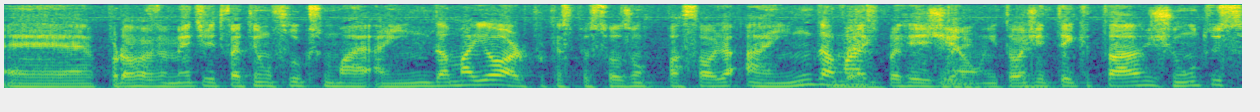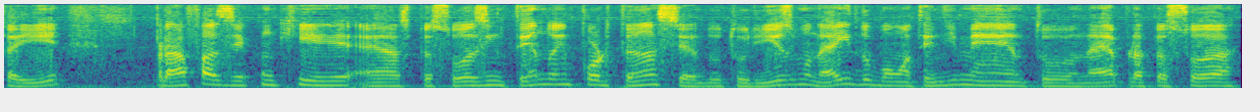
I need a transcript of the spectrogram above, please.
é, provavelmente a gente vai ter um fluxo ma ainda maior, porque as pessoas vão passar a olhar ainda mais para a região. Então a gente tem que estar tá junto isso aí para fazer com que é, as pessoas entendam a importância do turismo, né, e do bom atendimento, né, para a pessoa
